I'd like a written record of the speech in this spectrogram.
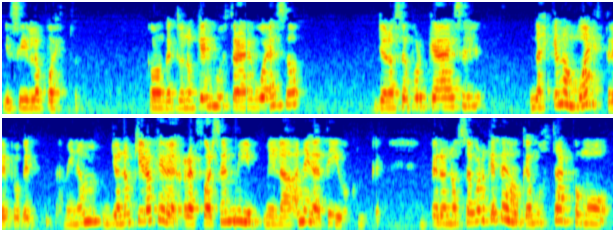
decir lo opuesto. Como que tú no quieres mostrar el hueso, yo no sé por qué a veces, no es que lo muestre, porque a mí no, yo no quiero que refuercen mi, mi lado negativo, como que, pero no sé por qué tengo que mostrar como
